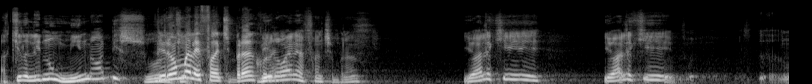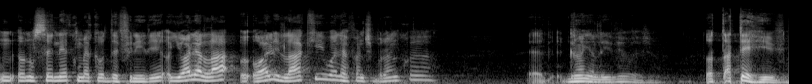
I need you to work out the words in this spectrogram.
Aquilo ali, no mínimo, é um absurdo. Virou um elefante branco, Virou né? um elefante branco. E olha que... E olha que... Eu não sei nem como é que eu definiria. E olha lá, olhe lá que o elefante branco é, é, ganha ali, viu? Tá terrível.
